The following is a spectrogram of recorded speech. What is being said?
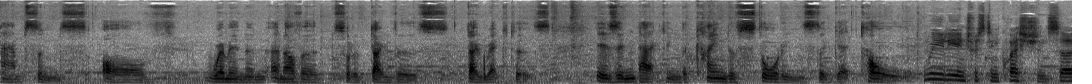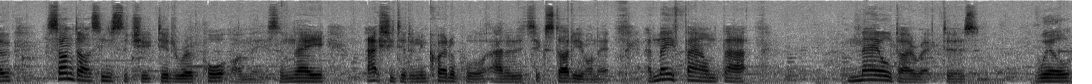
absence of women and, and other sort of diverse directors is impacting the kind of stories that get told? Really interesting question. So Sundance Institute did a report on this and they actually did an incredible analytic study on it and they found that male directors will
